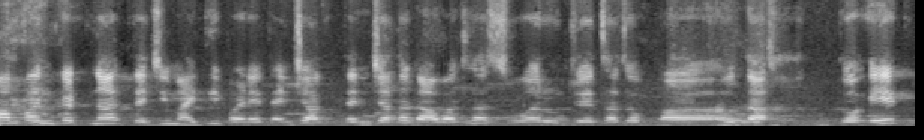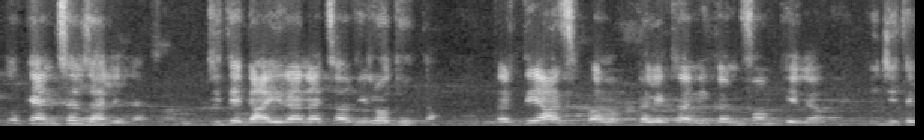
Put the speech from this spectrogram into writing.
आप्पांकडनं त्याची माहिती पण आहे. त्यांच्या त्यांच्या त्या गावातला सुवर ऊर्जेचा जो होता तो एक तो कॅन्सल झालेला आहे. जिथे गायरानाचा विरोध होता. तर ते आज कलेक्टरांनी कन्फर्म केलं की जिथे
